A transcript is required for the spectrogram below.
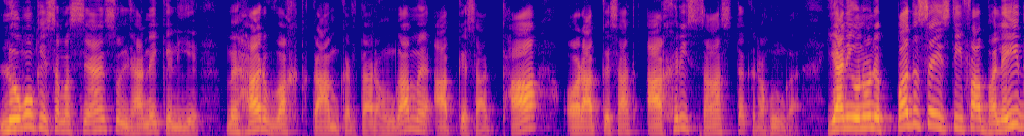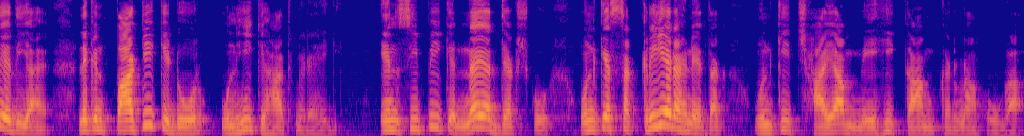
लोगों की समस्याएँ सुलझाने के लिए मैं हर वक्त काम करता रहूँगा। मैं आपके साथ था और आपके साथ आखिरी सांस तक रहूँगा। यानी उन्होंने पद से इस्तीफा भले ही दे दिया है, लेकिन पार्टी की डोर उन्हीं के हाथ में रहेगी। एनसीपी के नए अध्यक्ष को उनके सक्रिय रहने तक उनकी छाया में ही काम करना होगा।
